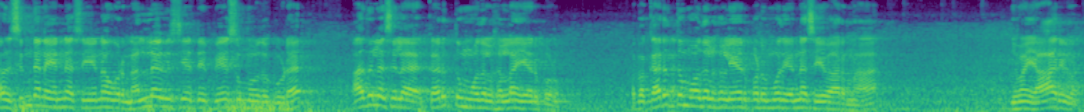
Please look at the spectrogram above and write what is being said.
அது சிந்தனை என்ன செய்யணும்னா ஒரு நல்ல விஷயத்தை பேசும்போது கூட அதில் சில கருத்து மோதல்கள்லாம் ஏற்படும். அப்போ கருத்து மோதல்கள் ஏற்படும் போது என்ன செய்வார்னா இவன் யார் இவன்?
